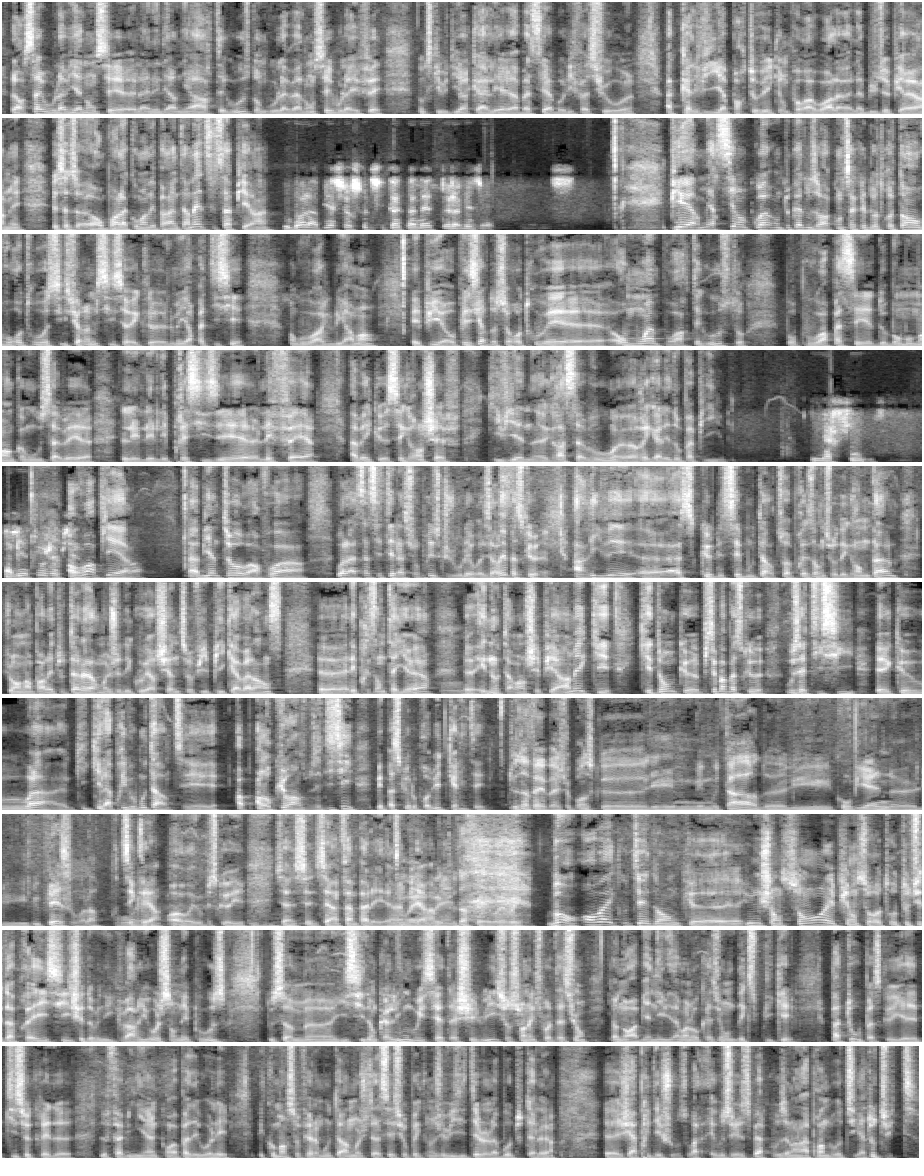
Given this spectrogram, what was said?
Alors ça, vous l'aviez annoncé l'année dernière à Artegus, donc vous l'avez annoncé, vous l'avez fait. Donc ce qui veut dire qu'à aller à Bassé, à Bonifacio, à Calvi, à Portevec, qu'on pourra avoir la, la, bûche de Pierre Hermé. Et ça, on pourra la commander par internet, c'est ça, Pierre hein? Voilà, bien sûr, sur le site internet de la maison. Pierre, merci en, quoi, en tout cas de nous avoir consacré de votre temps. On vous retrouve aussi sur M6 avec le, le meilleur pâtissier. On vous voit régulièrement. Et puis au plaisir de se retrouver euh, au moins pour Arte Gusto, pour pouvoir passer de bons moments, comme vous savez, les, les, les préciser, les faire avec ces grands chefs qui viennent, grâce à vous, régaler nos papilles. Merci. À bientôt, Jean-Pierre. Au revoir, Pierre. Au revoir. À bientôt, au revoir. Voilà, ça c'était la surprise que je voulais vous réserver parce que arriver euh, à ce que ces moutardes soient présentes sur des grandes tables, je en parlais tout à l'heure, moi j'ai découvert chez Anne-Sophie Pic à Valence, euh, elle est présente ailleurs, mmh. euh, et notamment chez Pierre Armé, qui est, qui est donc, c'est pas parce que vous êtes ici et que voilà, qu'il a pris vos moutardes, c'est en l'occurrence vous êtes ici, mais parce que le produit est de qualité. Tout à fait, ben, je pense que les, mes moutardes lui conviennent, lui, lui plaisent, voilà. C'est clair, oh, oui, parce que c'est un fin palais. Hein, oui, tout à fait, oui, Bon, on va écouter donc euh, une chanson et puis on se retrouve tout de suite après ici chez Dominique Vario, son épouse. Nous sommes euh, ici donc à Linguisset, chez lui, sur son exploitation. Et on aura bien évidemment l'occasion d'expliquer, pas tout parce qu'il y a des petits secrets de, de famille hein, qu'on va pas dévoiler, mais comment se fait la moutarde. Moi, j'étais assez surpris quand j'ai visité le labo tout à l'heure. Euh, j'ai appris des choses, voilà. Et j'espère que vous allez en apprendre aussi. À tout de suite.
